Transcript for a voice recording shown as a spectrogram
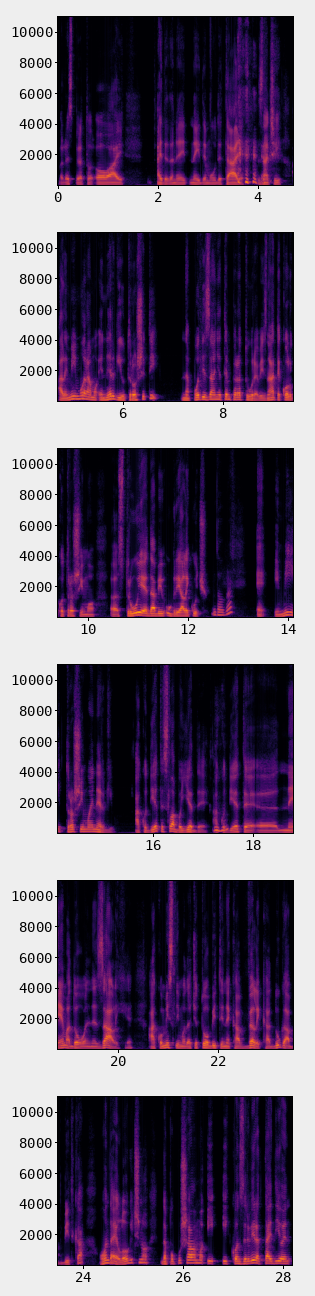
respirator, ovaj, ajde da ne, ne idemo u detalje, znači, ali mi moramo energiju trošiti na podizanje temperature. Vi znate koliko trošimo e, struje da bi ugrijali kuću. Dobro. E, i mi trošimo energiju. ako dijete slabo jede, ako Mhm. dijete e, nema dovoljne zalihe, ako mislimo da će to biti neka velika, duga bitka, onda je logično da pokušavamo i, i konzervirati taj dio en-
